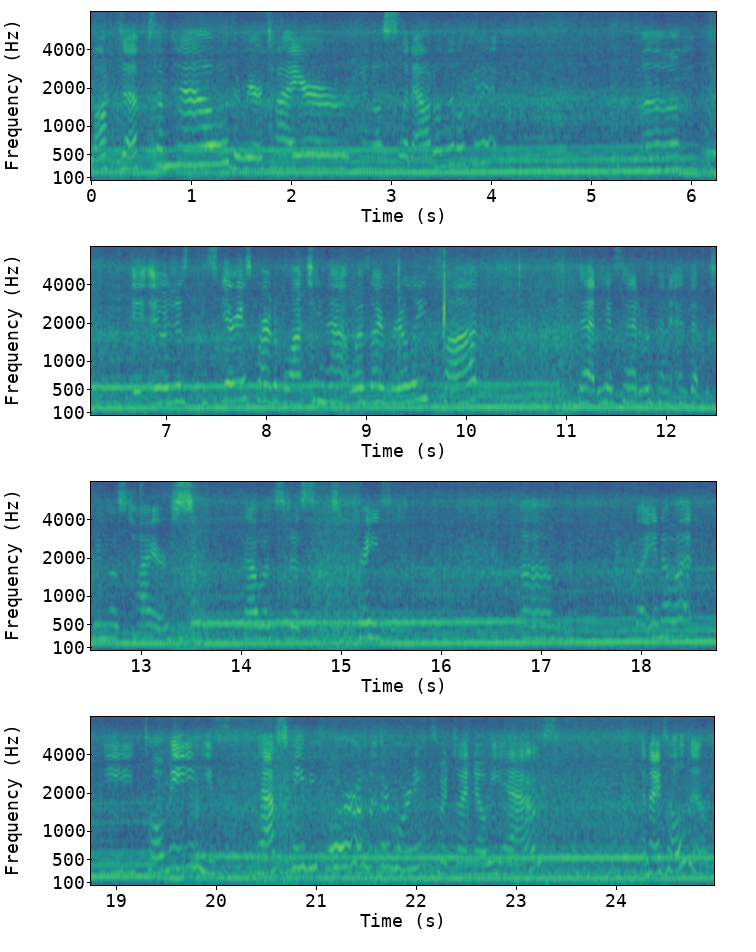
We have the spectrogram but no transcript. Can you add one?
locked up somehow. The rear tire, you know, slid out a little bit. Um, it, it was just the scariest part of watching that was I really thought that his head was going to end up between those tires. That was just crazy. Um, but you know what? He told me he's passed me before on other mornings, which I know he has. And I told him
